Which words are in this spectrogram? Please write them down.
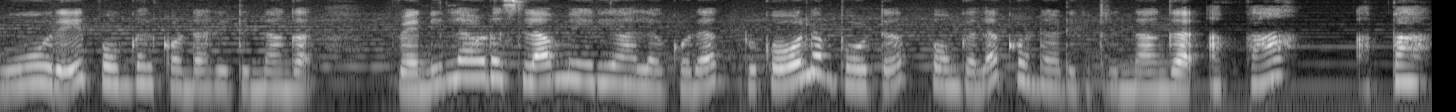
ஊரே பொங்கல் கொண்டாடிட்டு இருந்தாங்க. வெண்ணிலாவோட ஸ்லம் ஏரியால கூட ஒரு கோலம் போட்டு பொங்கலை கொண்டாடிக்கிட்டு இருந்தாங்க. அப்பா அப்பா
